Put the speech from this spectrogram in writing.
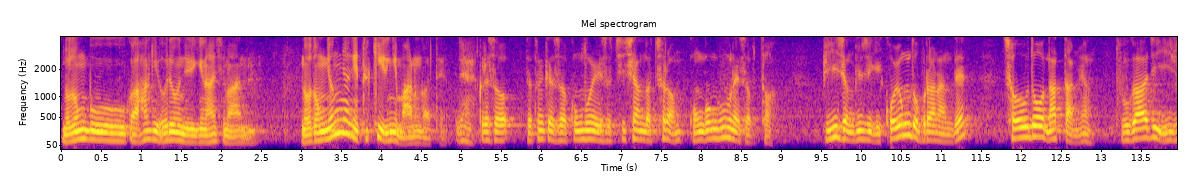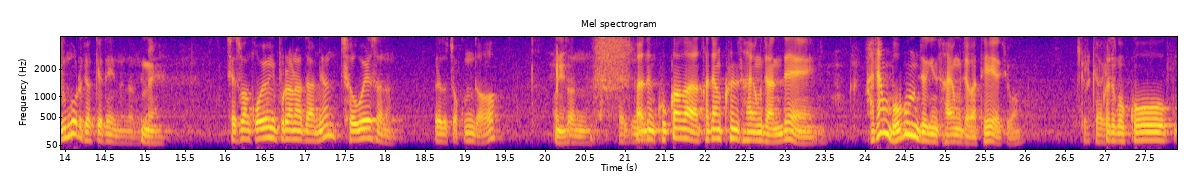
노동부가 하기 어려운 일이긴 하지만 노동 영역에 특히 이런 게 많은 것 같아요. 네, 그래서 대통령께서 국무회의에서 지시한 것처럼 공공 부분에서부터 비정규직이 고용도 불안한데 처우도 낮다면 두 가지 이중고를 겪게 돼 있는 겁니다. 네. 최소한 고용이 불안하다면 처우에서는 그래도 조금 더 네. 어떤 하여튼 국가가 가장 큰 사용자인데 가장 모범적인 사용자가 돼야죠. 그렇게 하겠습니다. 그리고 그,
